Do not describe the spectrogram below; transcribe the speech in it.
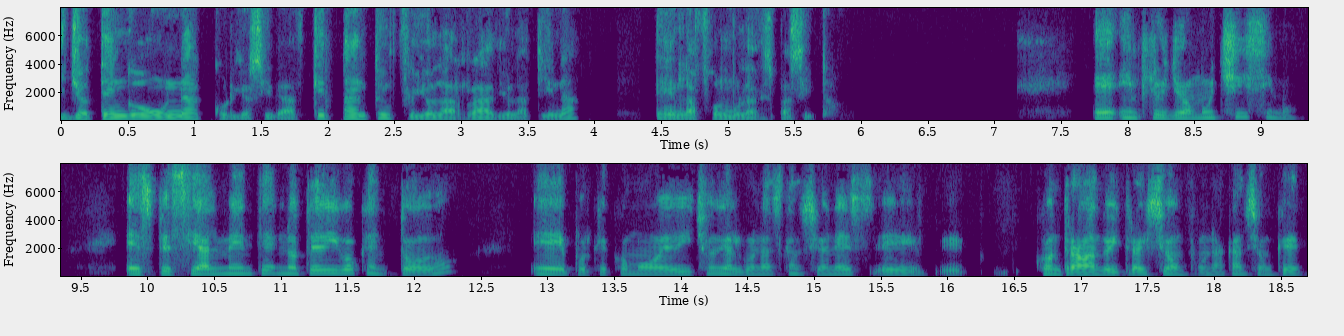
Y yo tengo una curiosidad, ¿qué tanto influyó la radio latina en la fórmula Despacito? Eh, influyó muchísimo, especialmente, no te digo que en todo, eh, porque como he dicho de algunas canciones, eh, eh, Contrabando y Traición fue una canción que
